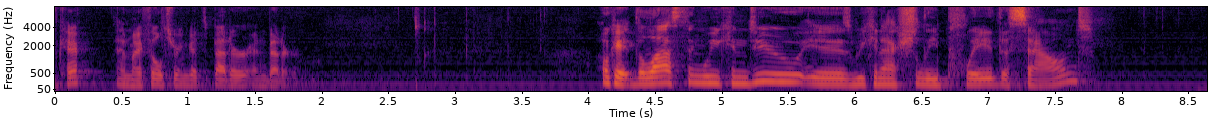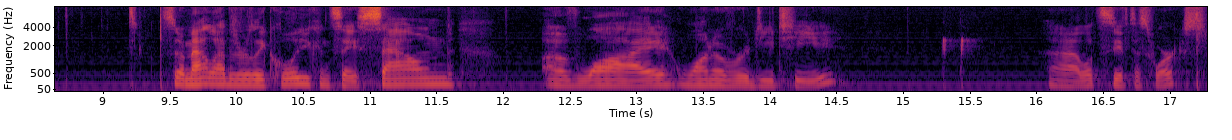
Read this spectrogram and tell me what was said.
Okay? And my filtering gets better and better. Okay, the last thing we can do is we can actually play the sound. So MATLAB is really cool. You can say sound of y 1 over dt. Uh, let's see if this works.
